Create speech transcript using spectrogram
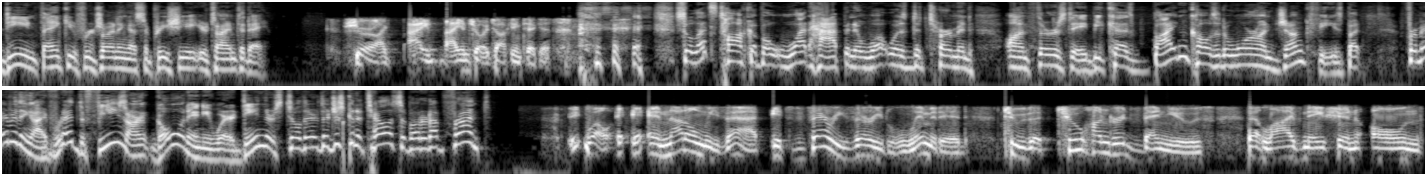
Dean, thank you for joining us. Appreciate your time today. Sure, I, I, I enjoy talking tickets. so let's talk about what happened and what was determined on Thursday because Biden calls it a war on junk fees. But from everything I've read, the fees aren't going anywhere. Dean, they're still there. They're just going to tell us about it up front. Well, and not only that, it's very, very limited to the 200 venues that Live Nation owns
